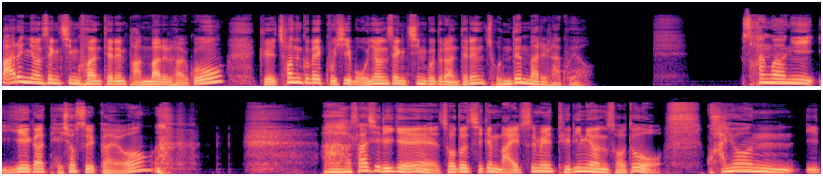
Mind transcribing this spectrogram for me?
빠른 연생 친구한테는 반말을 하고 그 1995년생 친구들한테는 존댓말을 하고요. 상황이 이해가 되셨을까요? 아, 사실 이게 저도 지금 말씀을 드리면서도 과연 이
